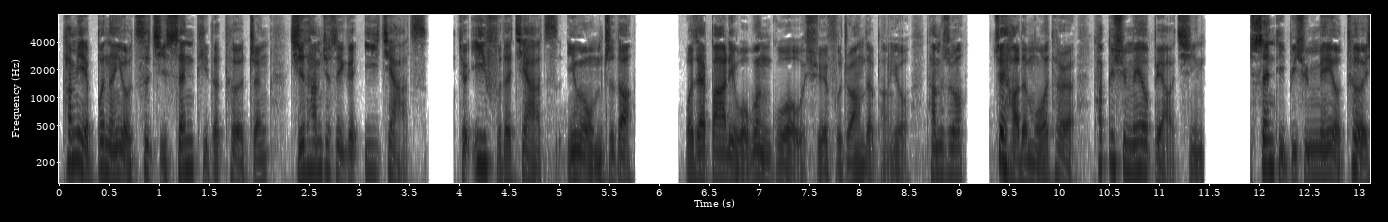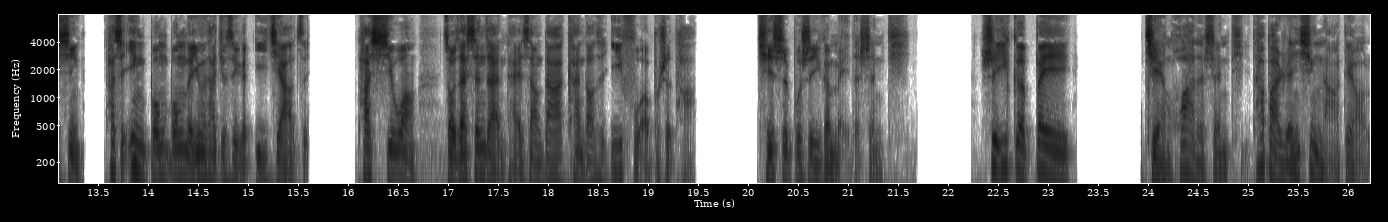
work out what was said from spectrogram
他们也不能有自己身体的特征，其实他们就是一个衣架子，就衣服的架子。因为我们知道，我在巴黎，我问过我学服装的朋友，他们说。最好的模特儿，他必须没有表情，身体必须没有特性，他是硬邦邦的，因为他就是一个衣架子。他希望走在伸展台上，大家看到是衣服，而不是他。其实不是一个美的身体，是一个被简化的身体。他把人性拿掉了，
